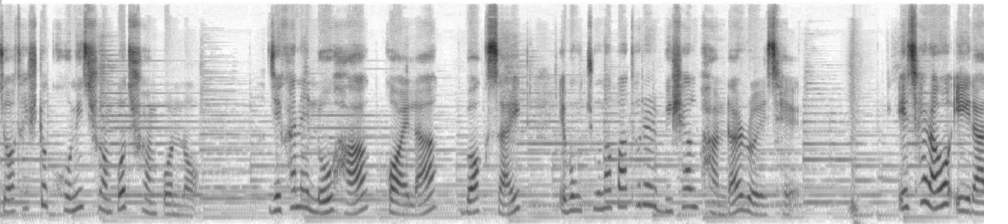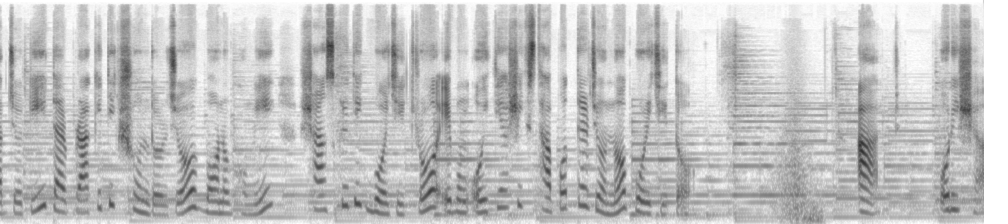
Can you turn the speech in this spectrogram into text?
যথেষ্ট খনিজ সম্পদ সম্পন্ন, যেখানে লোহা, কয়লা, বক্সাইট এবং চুনাপাথরের বিশাল ভাণ্ডার রয়েছে। এছাড়াও এই রাজ্যটি তার প্রাকৃতিক সৌন্দর্য, বনভূমি, সাংস্কৃতিক বৈচিত্র্য এবং ঐতিহাসিক স্থাপত্যের জন্য পরিচিত। আট, ওড়িশা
